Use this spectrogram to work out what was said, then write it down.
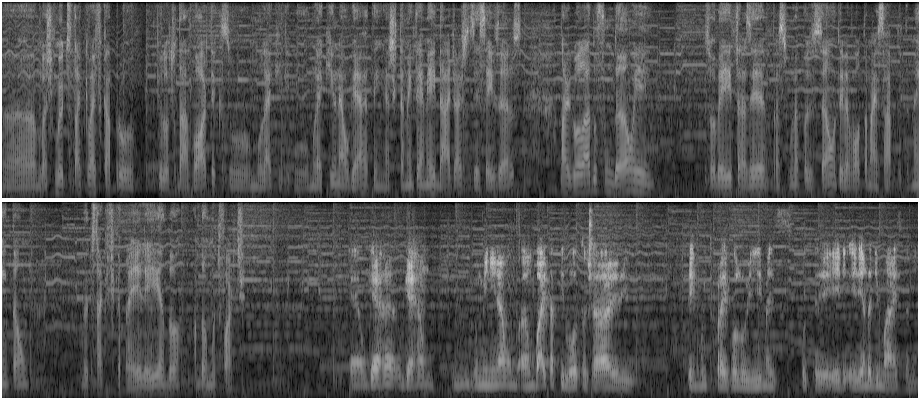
Uh, acho que o meu destaque vai ficar pro piloto da Vortex, o moleque, o molequinho, né, o Guerra, tem, acho que também tem a minha idade, acho 16 anos. Largou lá do fundão e soube aí trazer para a segunda posição, teve a volta mais rápida também, então meu destaque fica para ele aí, andou, andou muito forte. É, o Guerra, o Guerra é um, um menino é um, é um baita piloto já, ele tem muito para evoluir, mas puta, ele, ele anda demais também.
